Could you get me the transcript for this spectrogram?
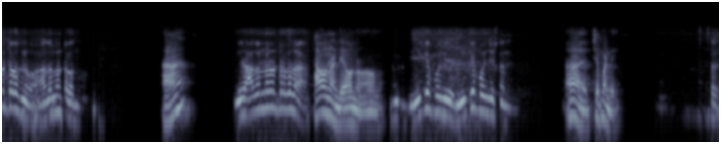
ఉంటావు కదా నువ్వు ఉంటావు కదా? మీరు ఆందోళన ఉంటారు కదా? అవునండి అవును అవును. నీకే ఫోన్ చేసి నీకే ఫోన్. ఆ, చెప్పండి. సరే.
